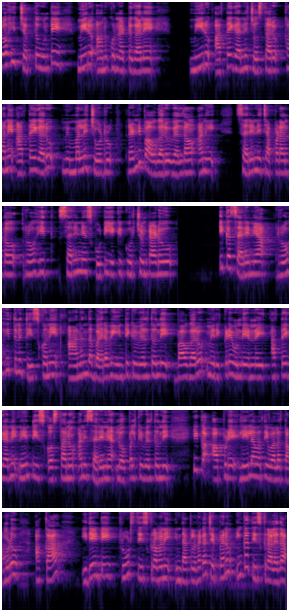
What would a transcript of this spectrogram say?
రోహిత్ చెప్తూ ఉంటే మీరు అనుకున్నట్టుగానే మీరు అత్తయ్య గారిని చూస్తారు కానీ అత్తయ్య గారు మిమ్మల్ని చూడరు. రండి బావగారు వెళ్దాం అని సరేనే చెప్పడంతో రోహిత్ సరేనే స్కూటీ ఎక్కి కూర్చుంటాడు. ఇక శరణ్య రోహిత్ని తీసుకొని ఆనంద భైరవి ఇంటికి వెళ్తుంది. బావగారు మీరు ఇక్కడే ఉండండి అత్తయ్య గారిని నేను తీసుకొస్తాను అని శరణ్య లోపలికి వెళ్తుంది. ఇక అప్పుడే లీలావతి వాళ్ళ తమ్ముడు అక్క ఇదేంటి? ఫ్రూట్స్ తీసుకురామని ఇందాకలనగా చెప్పాను ఇంకా తీసుకురాలేదా?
